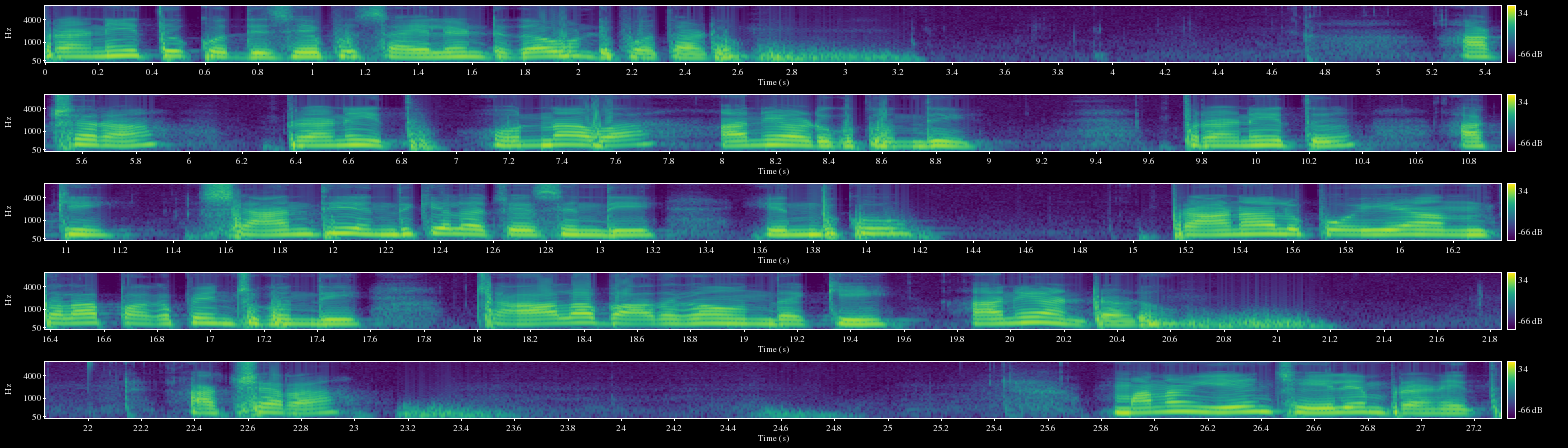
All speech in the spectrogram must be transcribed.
ప్రణీత్ కొద్దిసేపు సైలెంట్గా ఉండిపోతాడు. అక్షర ప్రణీత్ ఉన్నావా అని అడుగుతుంది. ప్రణీత్ అక్కి శాంతి ఎందుకు ఇలా చేసింది? ఎందుకు? ప్రాణాలు పోయే అంతలా పగ పెంచుకుంది. చాలా బాధగా ఉంది అక్కి అని అంటాడు. అక్షర మనం ఏం చేయలేం ప్రణీత్.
